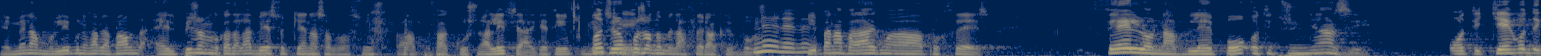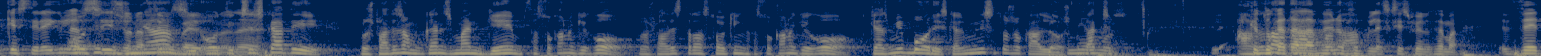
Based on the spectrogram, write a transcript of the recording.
Εμένα μου λείπουν κάποια πράγματα. Ελπίζω να το καταλάβει έστω και ένας από αυτούς που θα ακούσουν. Αλήθεια, γιατί δεν Οκ. ξέρω πώς να το μεταφέρω ακριβώς. Ναι, ναι, ναι. Είπα ένα παράδειγμα προχθές. Θέλω να βλέπω ότι τους νοιάζει. Ότι καίγονται και στη regular ότι season τους αυτοί που νοιάζει, παίζουν, ότι ναι. ξέρεις κάτι, προσπαθείς να μου κάνεις mind game, θα στο κάνω κι εγώ. Προσπαθείς trust talking, θα στο κάνω κι εγώ. Και ας μην μπορείς, και ας μην είσαι τόσο καλός. Ναι, όμως. αυτά Και το τα καταλαβαίνω πράγματα- αυτό που λες, ξέρεις ποιο είναι το θέμα. Δεν...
